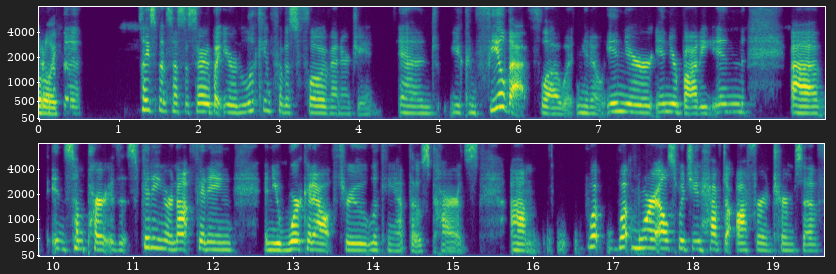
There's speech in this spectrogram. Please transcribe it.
they're Totally. the placements necessary, but you're looking for this flow of energy and you can feel that flow you know in your in your body in uh in some part that's fitting or not fitting and you work it out through looking at those cards. Um what what more else would you have to offer in terms of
